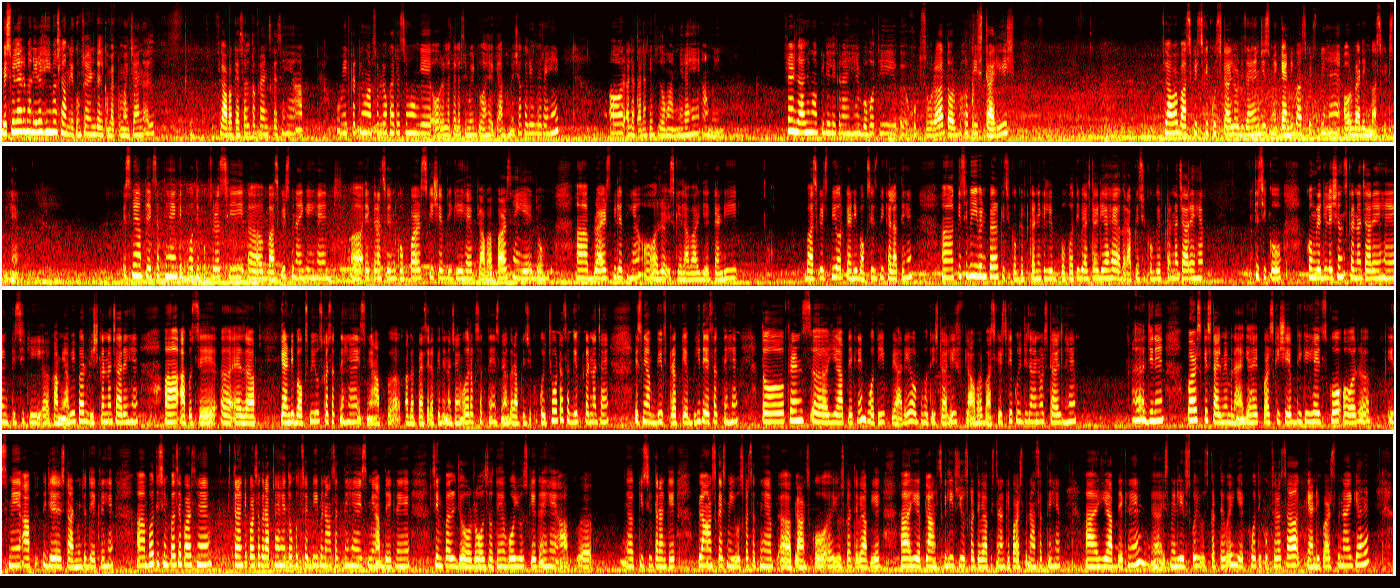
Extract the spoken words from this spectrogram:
बिसमीम वालेकुम friend welcome back to my channel. Flower castle तो फ्रेंड्स, कैसे हैं आप? उम्मीद करती हूँ आप सब लोग खैरियत से होंगे और अल्लाह ताला से मेरी दुआ है कि आप हमेशा खैरियत से रहें और अल्लाह ताला के फ़मान में रहें, आमीन। फ्रेंड्स, आज हम आपके लिए लेकर आए हैं बहुत ही खूबसूरत और बहुत ही स्टाइलिश फ्लावर बास्केट्स के कुछ स्टाइल और डिज़ाइन, जिसमें कैंडी बास्केट्स भी हैं और वेडिंग बास्केट्स भी हैं। इसमें आप देख सकते हैं कि बहुत ही खूबसूरत सी बास्केट्स बनाई गई हैं एक तरह से इनको पर्स की शेप दी गई है फ्लावर पर्स हैं ये जो ब्राइड्स भी लेती हैं और इसके अलावा ये कैंडी बास्केट्स भी और कैंडी बॉक्सेस भी कहलाते हैं। आ, किसी भी इवेंट पर किसी को गिफ्ट करने के लिए बहुत ही बेस्ट आइडिया है। अगर आप किसी को गिफ्ट करना चाह रहे हैं किसी को कॉन्ग्रेचुलेशंस करना चाह रहे हैं, किसी की कामयाबी पर विश करना चाह रहे हैं आप उससे एज आ कैंडी बॉक्स भी यूज़ कर सकते हैं। इसमें आप अगर पैसे रख के देना चाहें वो रख सकते हैं। इसमें अगर आप किसी को कोई छोटा सा गिफ्ट करना चाहें, इसमें आप गिफ्ट रख के भी दे सकते हैं। तो फ्रेंड्स ये आप देख रहे हैं, बहुत ही प्यारे और बहुत ही स्टाइलिश फ्लावर बास्केट्स के कुछ डिज़ाइन और स्टाइल्स हैं। जिन्हें पर्स के स्टाइल में बनाया गया है। एक पर्स की शेप दी गई है इसको और इसमें आप जो स्टार्ट में जो देख रहे हैं बहुत ही सिंपल से पर्स हैं। इस तरह के पर्स अगर आप चाहें तो ख़ुद से भी बना सकते हैं। इसमें आप देख रहे हैं सिंपल जो रोल्स होते हैं वो यूज़ किए गए हैं। आप किसी तरह के प्लांट्स का इसमें यूज़ कर सकते हैं। प्लांट्स को यूज़ करते हुए आप ये ये प्लांट्स के लीव्स यूज़ करते हुए आप इस तरह के पर्स बना सकते हैं। ये आप देख रहे हैं इसमें लीव्स को यूज़ करते हुए ये बहुत ही खूबसूरत सा कैंडी पर्स बनाया गया है।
